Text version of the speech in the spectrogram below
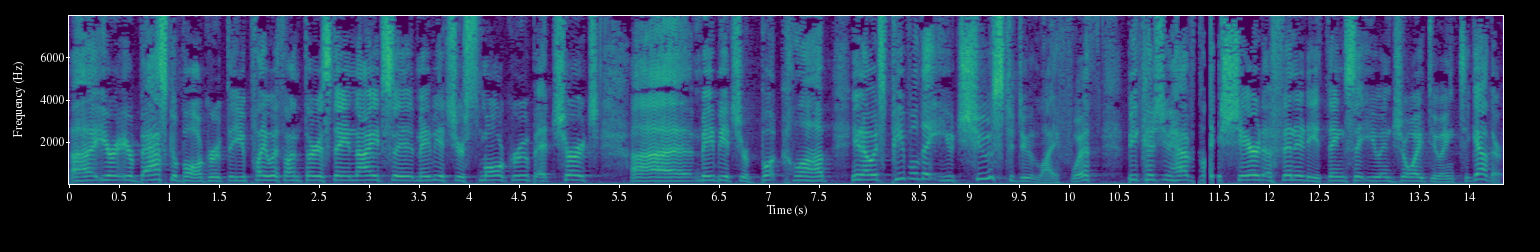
uh, your, your basketball group that you play with on Thursday nights. It, maybe it's your small group at church. Uh, maybe it's your book club. You know, it's people that you choose to do life with because you have like shared affinity, things that you enjoy doing together.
